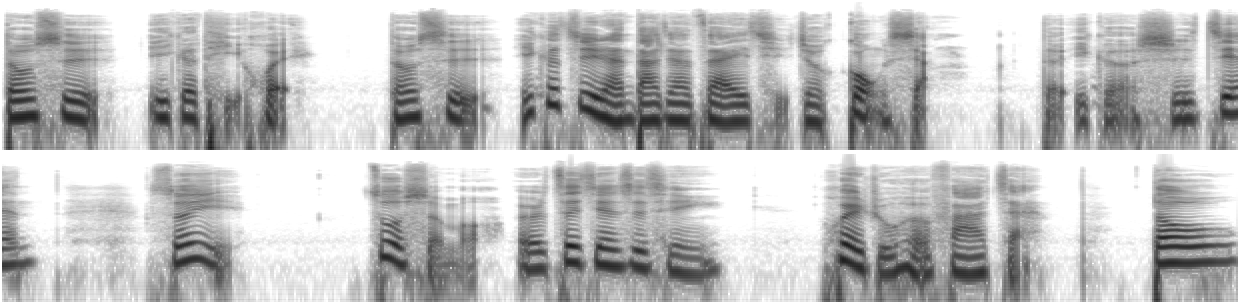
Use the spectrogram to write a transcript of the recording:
都是一个体会，都是一个既然大家在一起就共享的一个时间，所以做什么，而这件事情会如何发展，都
